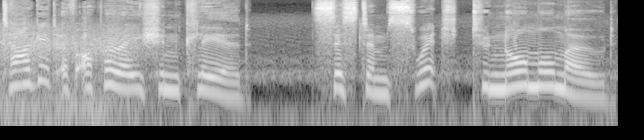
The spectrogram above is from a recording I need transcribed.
Target of operation cleared. System switched to normal mode.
